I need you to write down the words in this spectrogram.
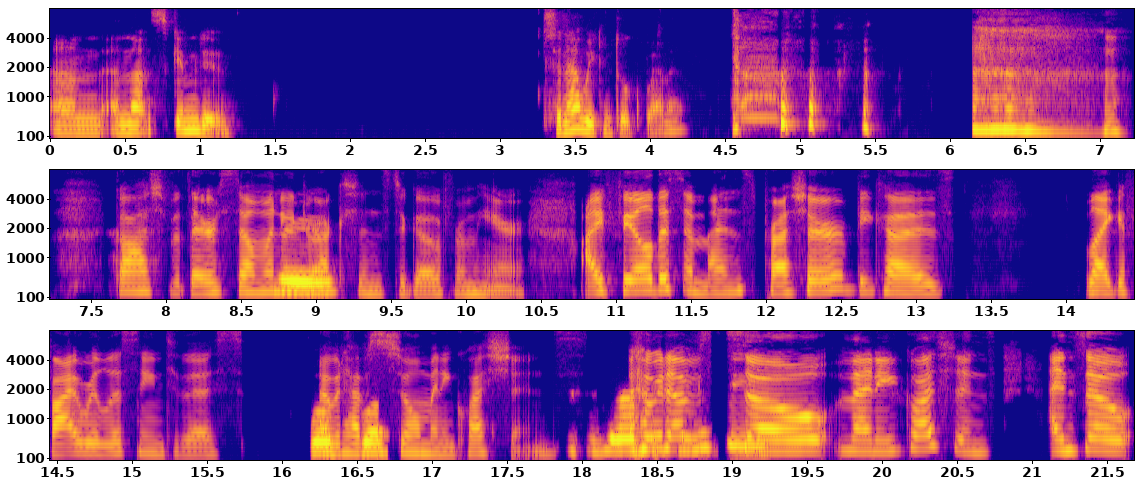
and and that's Skimdo. So now we can talk about it. Gosh, but there are so many True. directions to go from here. I feel this immense pressure because, like, if I were listening to this, I would have well, so many questions. this is your I would have so many questions. And so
